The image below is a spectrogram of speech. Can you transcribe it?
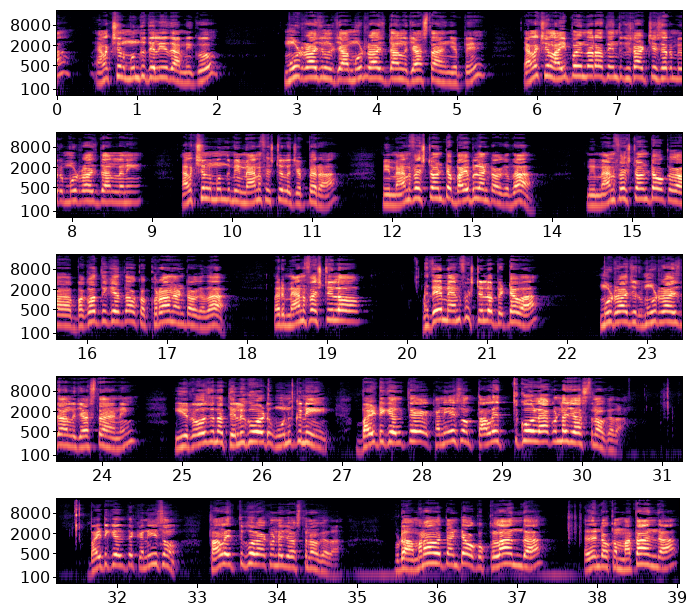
ఎలక్షన్ ముందు తెలియదా మీకు? మూడు రాజులు జా- మూడు రాజధానులు చేస్తానని చెప్పి ఎలక్షన్లు అయిపోయిన తర్వాత ఎందుకు స్టార్ట్ చేశారు మీరు మూడు రాజధానులని? ఎలక్షన్ల ముందు మీ మేనిఫెస్టోలో చెప్పారా? మీ మేనిఫెస్టో అంటే బైబిల్ అంటావు కదా. మీ మేనిఫెస్టో అంటే ఒక భగవద్గీత ఒక ఖురాన్ అంటావు కదా. మరి మేనిఫెస్టోలో అదే మేనిఫెస్టోలో పెట్టావా? మూడు రాజు మూడు రాజధానులు చేస్తానని. ఈ రోజున తెలుగోడు ఉనికిని బయటికి వెళ్తే కనీసం తల ఎత్తుకోలేకుండా చేస్తున్నావు కదా. బయటికి వెళ్తే కనీసం తల ఎత్తుకోలేకుండా చేస్తున్నావు కదా. ఇప్పుడు అమరావతి అంటే ఒక కులాందా? లేదంటే ఒక మతాందా?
